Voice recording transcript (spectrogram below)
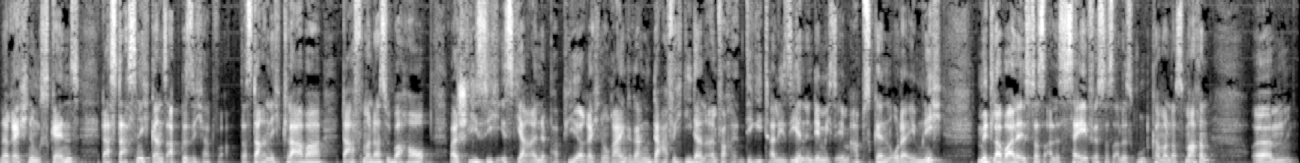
eine Rechnung scannst, dass das nicht ganz abgesichert war. Dass da nicht klar war, darf man das überhaupt? Weil schließlich ist ja eine Papierrechnung reingegangen. Darf ich die dann einfach digitalisieren, indem ich es eben abscanne oder eben nicht? Mittlerweile ist das alles safe, ist das alles gut, kann man das machen. Ähm,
